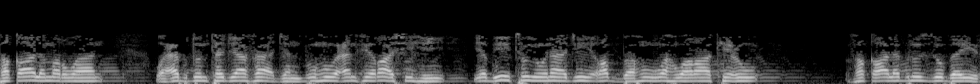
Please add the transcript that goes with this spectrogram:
فقال مروان وعبد تجافى جنبه عن فراشه يبيت يناجي ربه وهو راكع. فقال ابن الزبير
